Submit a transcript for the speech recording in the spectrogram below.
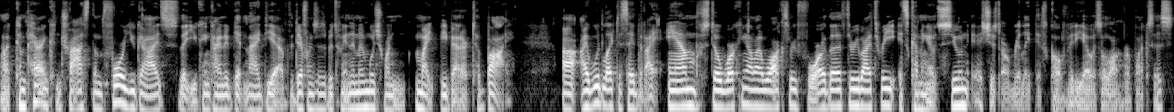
uh, compare and contrast them for you guys so that you can kind of get an idea of the differences between them and which one might be better to buy. Uh, I would like to say that I am still working on my walkthrough for the 3x3. It's coming out soon. It's just a really difficult video. It's a long perplexus.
